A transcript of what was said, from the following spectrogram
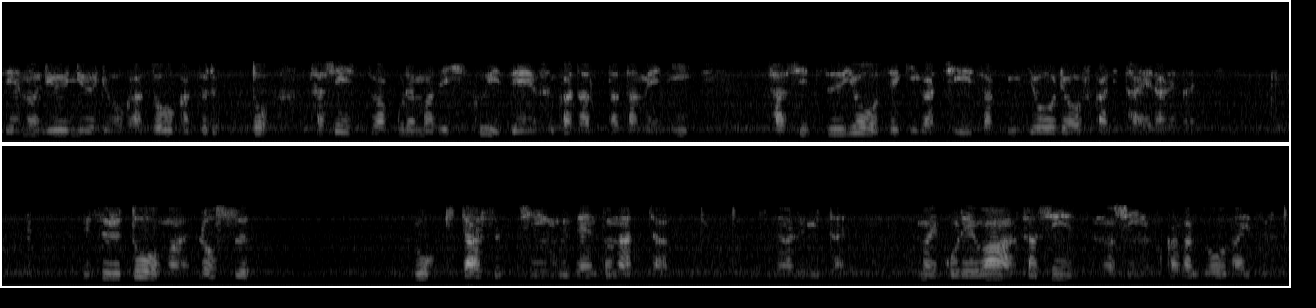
室への流入量が増加すると左心室はこれまで低い全負荷だったために左室容積が小さく容量負荷に耐えられないすると、まあ、ロスをきたす、心不全となっちゃうってことになるみたい。つまりこれは左心室の心負荷が増大すると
